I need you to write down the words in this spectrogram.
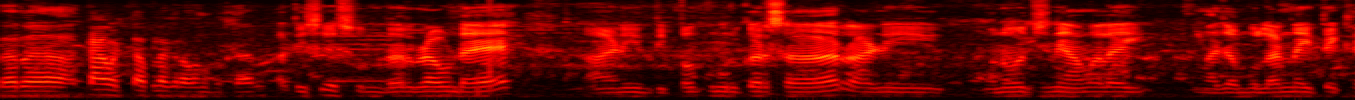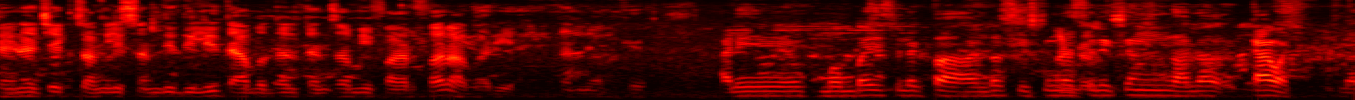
तर काय वाटतं आपल्या ग्राउंडबद्दल अतिशय सुंदर ग्राउंड आहे. आणि दीपक मुरकर सर आणि मनोजने आम्हाला माझ्या मुलांना इथे खेळण्याची एक चांगली संधी दिली. त्याबद्दल त्यांचा मी फार फार आभारी आहे. धन्यवाद. आणि मुंबई सिलेक्ट अंडर सिक्स्टीनला सिलेक्शन झालं काय वाटलं?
